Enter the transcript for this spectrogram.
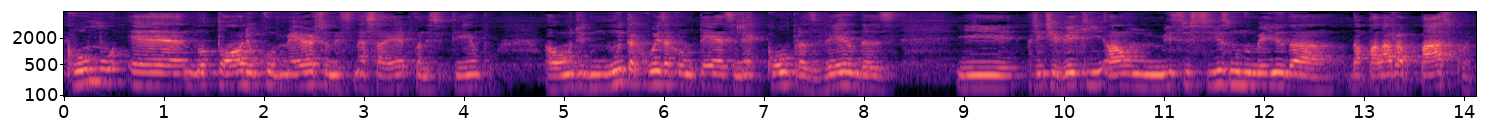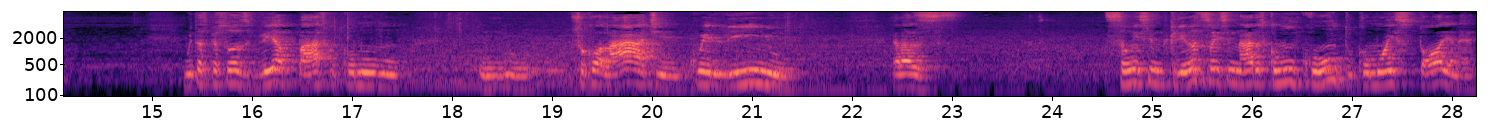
Como é notório o comércio nesse, nessa época, nesse tempo, onde muita coisa acontece, né? Compras, vendas, e a gente vê que há um misticismo no meio da, da palavra Páscoa. Muitas pessoas veem a Páscoa como um, um chocolate, coelhinho. Elas são crianças são ensinadas como um conto, como uma história, né?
